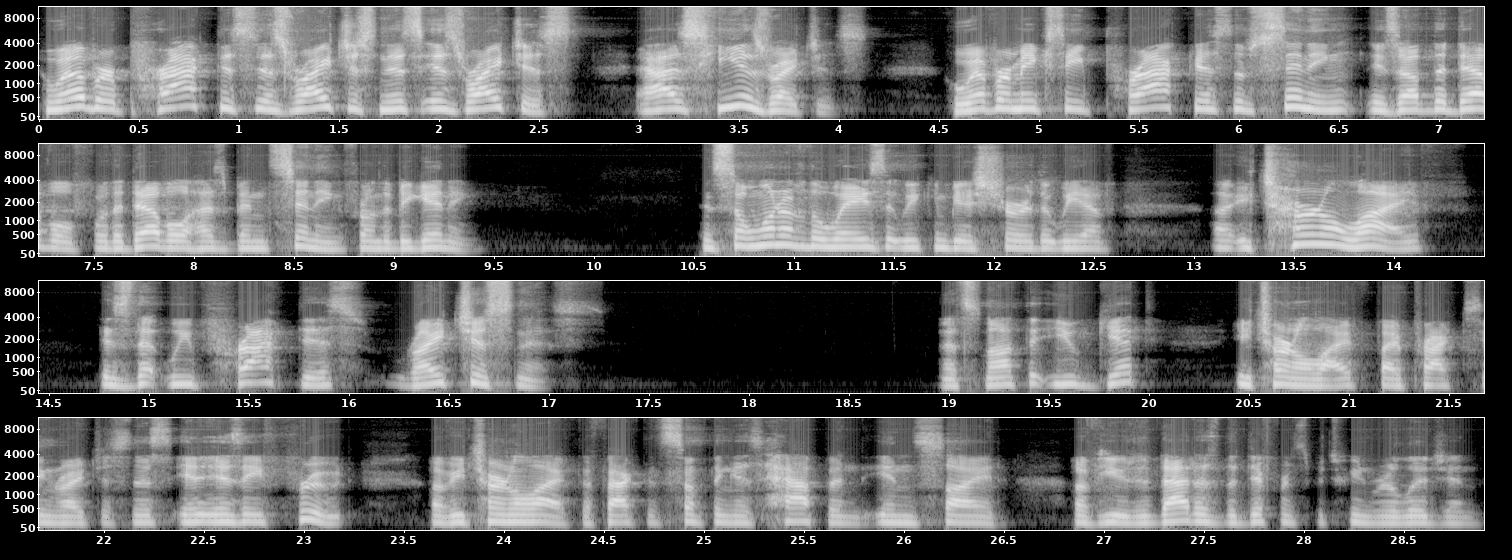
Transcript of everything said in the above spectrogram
Whoever practices righteousness is righteous, as he is righteous. Whoever makes a practice of sinning is of the devil, for the devil has been sinning from the beginning. And so, one of the ways that we can be assured that we have uh, eternal life is that we practice righteousness. That's not that you get eternal life by practicing righteousness, it is a fruit of eternal life. The fact that something has happened inside of you. That is the difference between religion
